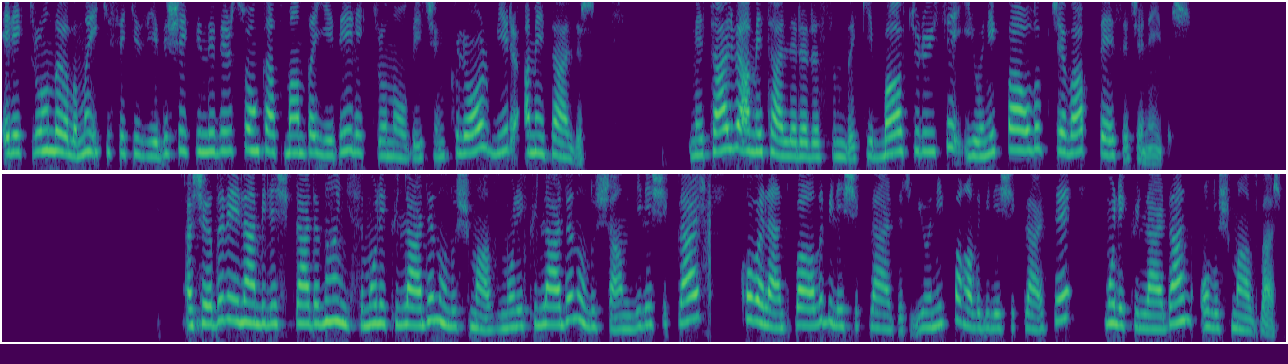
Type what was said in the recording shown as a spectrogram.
elektron dağılımı 2, 8, 7 şeklindedir. Son katmanda 7 elektron olduğu için klor bir ametaldir. Metal ve ametaller arasındaki bağ türü ise iyonik bağ olup cevap D seçeneğidir. Aşağıda verilen bileşiklerden hangisi moleküllerden oluşmaz? Moleküllerden oluşan bileşikler kovalent bağlı bileşiklerdir. İyonik bağlı bileşikler ise moleküllerden oluşmazlar.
